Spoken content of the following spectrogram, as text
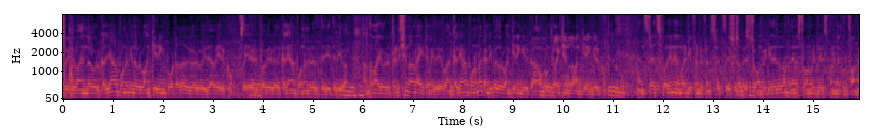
ஸோ இது இந்த ஒரு கல்யாண பொண்ணுக்கு இந்த ஒரு வங்கி ரிங் போட்டால் தான் அது ஒரு இதாகவே இருக்கும். இப்போ எடுப்பாகவே இருக்காது. கல்யாண பொண்ணுங்கிறது தெரிய தெளிவாக அந்த மாதிரி ஒரு ட்ரெடிஷ்னலான ஐட்டம் இது. கல்யாண பொண்ணுனா கண்டிப்பாக இது ஒரு வங்கி ரிங் இருக்கும் அவங்க கலெக்ஷனில் வங்கி ரிங் இருக்கும். இருக்கணும். அண்ட் ஸ்டட்ஸ் பார்த்தீங்கன்னா இந்த மாதிரி டிஃப்ரெண்ட் டிஃப்ரெண்ட் ஸ்டட்ஸ் இருக்குது இந்த மாதிரி ஸ்டோன் வெயிட் இதெல்லாம் பார்த்தீங்கன்னா ஸ்டோன் வெயிட் லிஸ்ட் பண்ணி தான் கொடுப்பாங்க.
